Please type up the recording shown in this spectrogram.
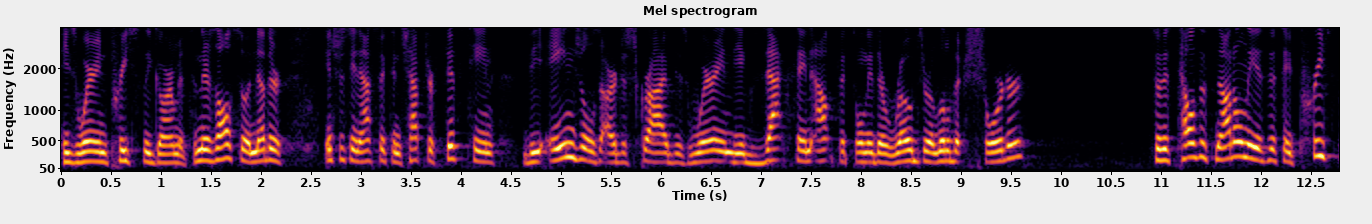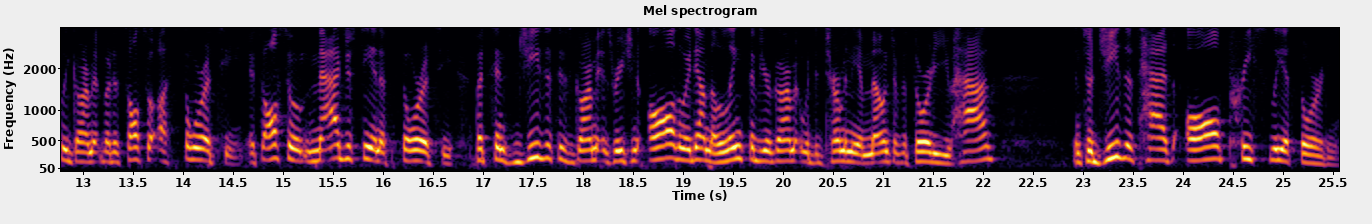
He's wearing priestly garments. And there's also another interesting aspect in chapter 15. The angels are described as wearing the exact same outfits, only their robes are a little bit shorter. So, this tells us not only is this a priestly garment, but it's also authority. It's also majesty and authority. But since Jesus' garment is reaching all the way down, the length of your garment would determine the amount of authority you have. And so, Jesus has all priestly authority.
